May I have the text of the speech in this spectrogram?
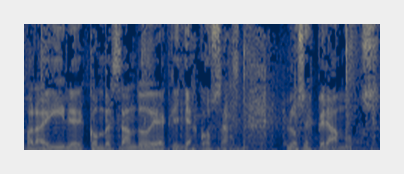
para ir eh, conversando de aquellas cosas. Los esperamos.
